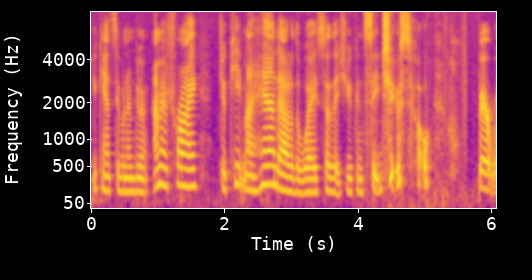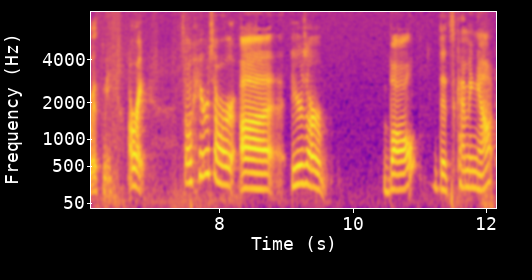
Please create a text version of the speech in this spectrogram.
you can't see what I'm doing. I'm going to try to keep my hand out of the way so that you can see too. So bear with me. All right. So here's our uh, here's our ball that's coming out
